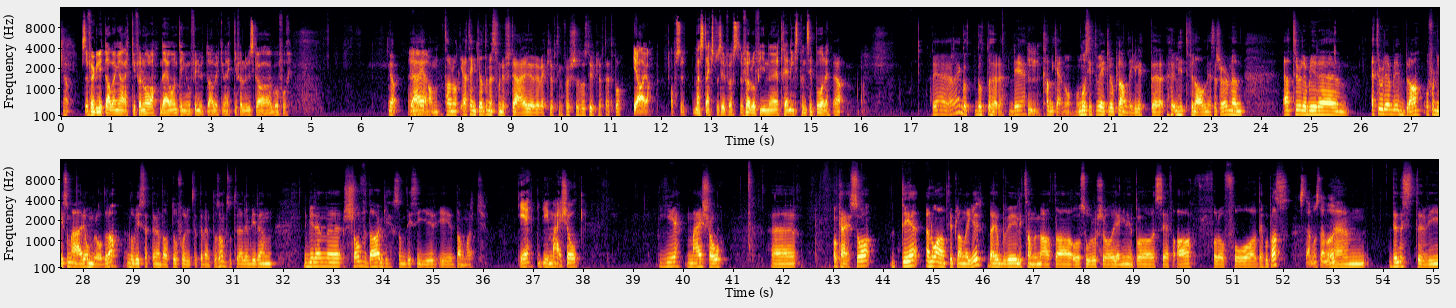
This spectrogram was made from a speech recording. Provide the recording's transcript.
Ja. Selvfølgelig litt avhengig av rekkefølgen òg, da. Det er jo en ting å finne ut av hvilken rekkefølge du skal gå for. Ja. Jeg antar nok Jeg tenker at det mest fornuftige er å gjøre vektløfting først, og så styrkeløft etterpå. Ja, ja. Absolutt. Mest eksplosiv først. Det følger fine treningsprinsipper og det. Ja. Det er godt, godt å høre. Det kan ikke jeg noe om. Og nå sitter vi egentlig og planlegger litt, eh, litt finalen i seg sjøl, men jeg tror det blir eh, jeg tror det blir bra. Og for de som er i området, da, når vi setter en dato og får ut et event, og sånt, så tror jeg det blir en, det blir en eh, show-dag, som de sier i Danmark. Yeah, det blir my show. Yeah, my show. Uh, OK, så det er noe annet vi planlegger. Der jobber vi litt sammen med Ata og Soros og gjengen inne på CFA for å få det på plass. Stemmer, stemmer. Um, det neste vi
